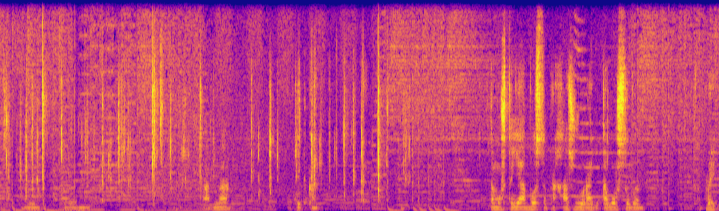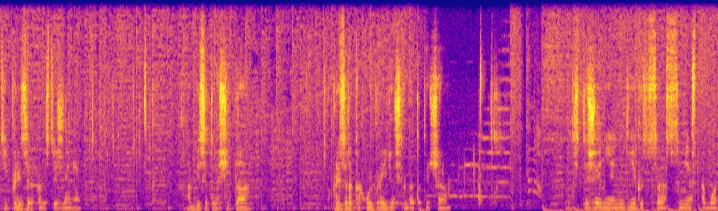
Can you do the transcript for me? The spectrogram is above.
5 ровно одна пытка. Потому что я босса прохожу ради того, чтобы пройти призрака достижения. А без этого щита призрака хуй пройдешь, ребята, отвечаю. Достижение не двигаться с места, вот,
